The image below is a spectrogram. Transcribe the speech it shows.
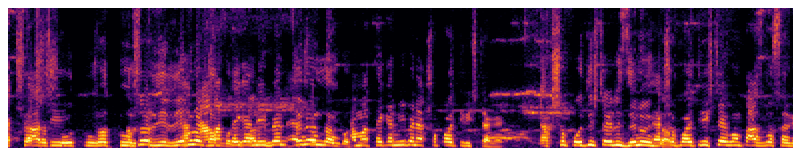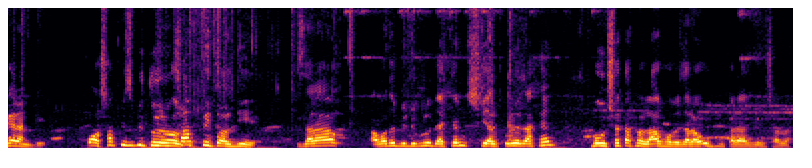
একশো আশি সত্তর। রেগুলার দাম থেকে নিবেন দাম কত? আমার থেকে নিবেন একশো পঁয়ত্রিশ টাকায়। একশো পঁয়ত্রিশ টাকা জেনুইন একশো পঁয়ত্রিশ টাকা এবং পাঁচ বছর গ্যারান্টি সব কিছু পিতলের সব পিতল জি। যারা আমাদের ভিডিওগুলো দেখেন শেয়ার করে রাখেন ভবিষ্যতে আপনার লাভ হবে যারা উপকারে আসবে ইনশাল্লাহ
